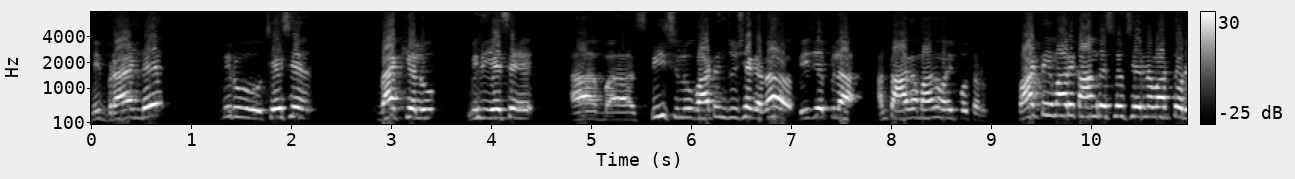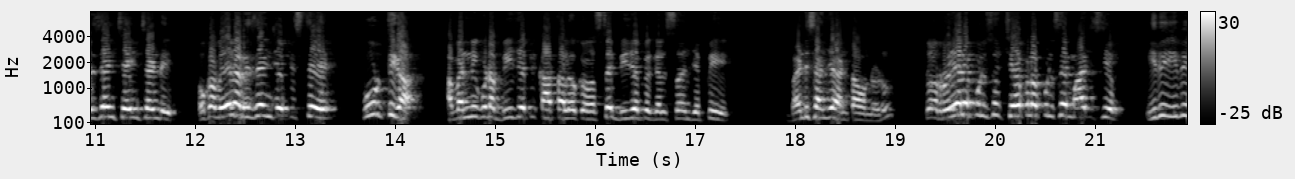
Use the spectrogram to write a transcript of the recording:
మీ బ్రాండే మీరు చేసే వ్యాఖ్యలు మీరు చేసే స్పీచ్లు వాటిని చూసే కదా బీజేపీలో అంత ఆగమాగం అయిపోతారు. పార్టీ మారి కాంగ్రెస్లో చేరిన వారితో రిజైన్ చేయించండి. ఒకవేళ రిజైన్ చేపిస్తే పూర్తిగా అవన్నీ కూడా బీజేపీ ఖాతాలోకి వస్తే బీజేపీ గెలుస్తుందని చెప్పి బండి సంజయ్ అంటా ఉన్నాడు. సో రొయ్యల పులుసు చేపల పులుసే మాజీ సీఎం. ఇది ఇది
